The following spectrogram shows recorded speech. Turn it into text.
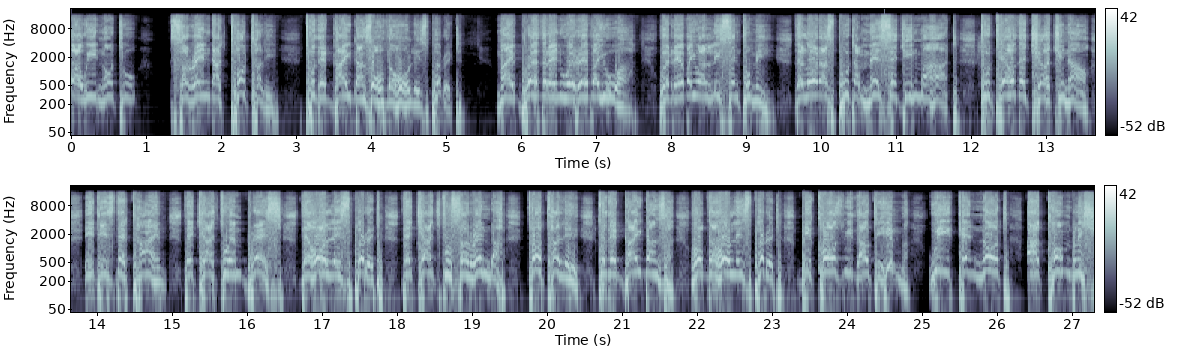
are we not to surrender totally to the guidance of the Holy Spirit? My brethren, wherever you are, wherever you are, listen to me. The Lord has put a message in my heart to tell the church now. It is the time, the church to embrace the Holy Spirit, the church to surrender totally to the guidance of the Holy Spirit because without Him, we cannot accomplish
